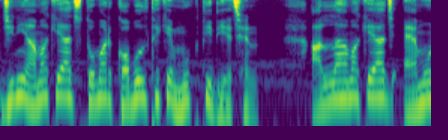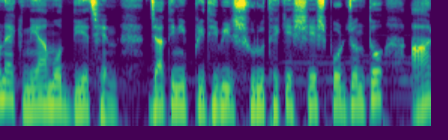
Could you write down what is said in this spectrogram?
যিনি আমাকে আজ তোমার কবল থেকে মুক্তি দিয়েছেন। আল্লাহ আমাকে আজ এমন এক নিয়ামত দিয়েছেন, যা তিনি পৃথিবীর শুরু থেকে শেষ পর্যন্ত আর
